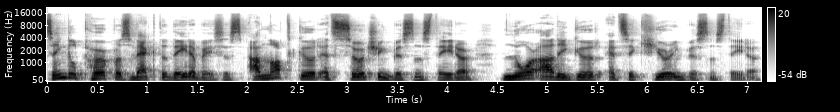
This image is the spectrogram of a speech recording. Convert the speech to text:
Single purpose vector databases are not good at searching business data, nor are they good at securing business data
